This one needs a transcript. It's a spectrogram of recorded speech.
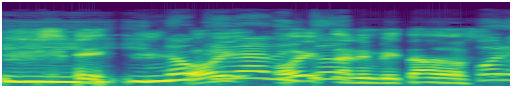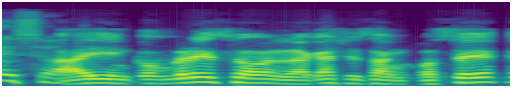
Y, Sí. y no hoy queda de hoy todo están invitados Por eso. ahí en Congreso, en la calle San José,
